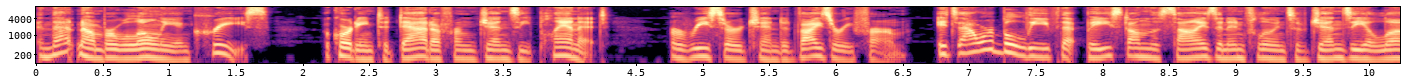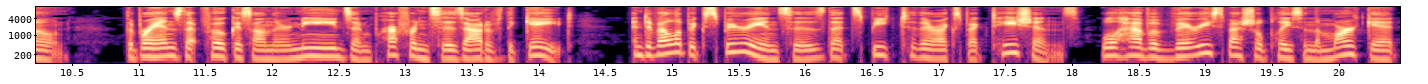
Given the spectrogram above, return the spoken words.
and that number will only increase, according to data from Gen Z Planet, a research and advisory firm. It's our belief that based on the size and influence of Gen Z alone, the brands that focus on their needs and preferences out of the gate and develop experiences that speak to their expectations will have a very special place in the market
